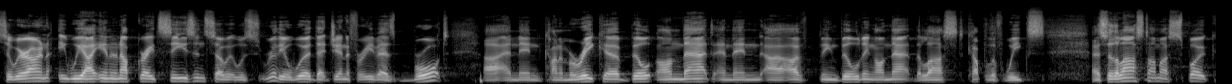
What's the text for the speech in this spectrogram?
So we are, in, we are in an upgrade season. So it was really a word that Jennifer Eivaz brought, uh, and then kind of Marika built on that, and then uh, I've been building on that the last couple of weeks. And so the last time I spoke,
